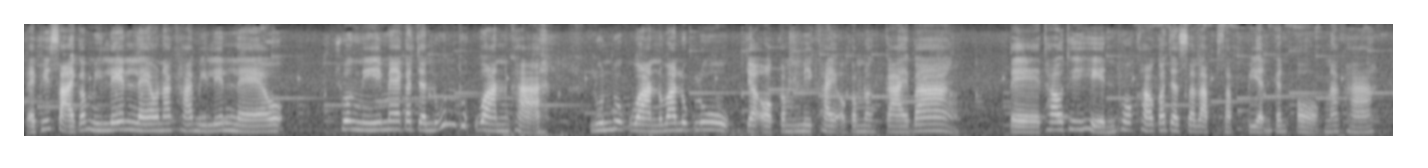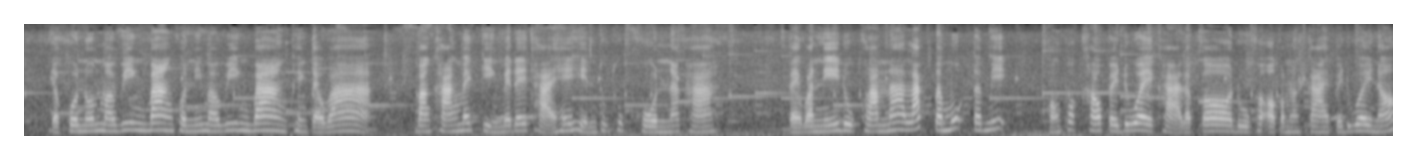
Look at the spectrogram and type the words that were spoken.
แต่พี่สายก็มีเล่นแล้วนะคะ มีเล่นแล้ว ช่วงนี้แม่ก็จะลุ้นทุกวันค่ะ ลุ้นทุกวันว่าลูกๆ จะออกกำมีใครออกกำลังกายบ้าง แต่เท่าที่เห็นพวกเขาก็จะสลับสับเปลี่ยนกันออกนะคะ เดี๋ยวคนโน้นมาวิ่งบ้าง คนนี้มาวิ่งบ้าง เพียงแต่ว่าบางครั้งแม่กิ่งไม่ได้ถ่ายให้เห็นทุกๆ คนนะคะ แต่วันนี้ดูความน่ารักตะมุตะมิของพวกเขาไปด้วยค่ะ แล้วก็ดูเขาออกกำลังกายไปด้วยเนาะ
